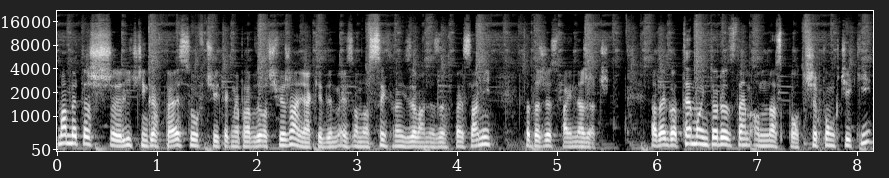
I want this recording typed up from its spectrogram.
Mamy też licznik FPS-ów, czyli tak naprawdę odświeżania, kiedy jest ono synchronizowane z FPS-ami. To też jest fajna rzecz. Dlatego te monitory dostają od nas po 3 punkciki.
